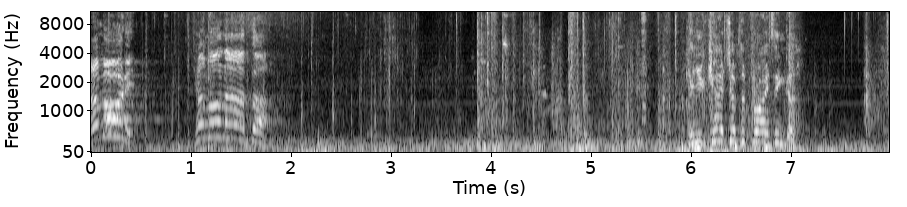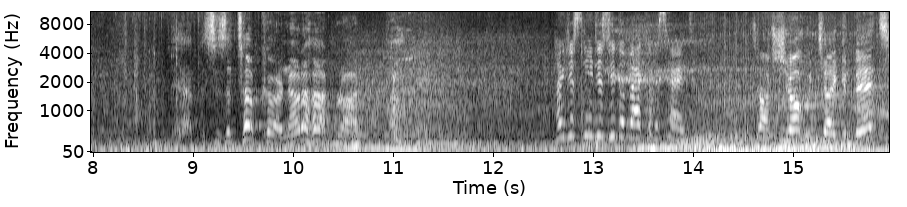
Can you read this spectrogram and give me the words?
I'm on it. Come on, Arthur! Can you catch up to Freisinger? Yeah, this is a tough car, not a hot rod. I just need to see the back of his head. Tough shot, we're taking bets?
